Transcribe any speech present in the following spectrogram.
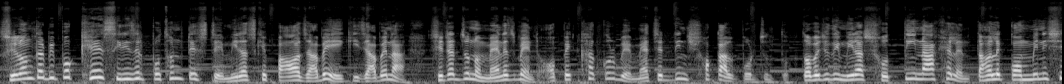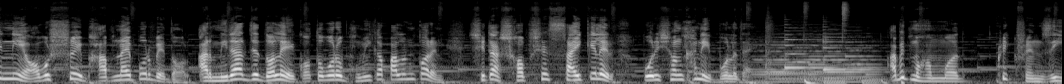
শ্রীলঙ্কার বিপক্ষে সিরিজের প্রথম টেস্টে মিরাজকে পাওয়া যাবে কি যাবে না সেটার জন্য ম্যানেজমেন্ট অপেক্ষা করবে ম্যাচের দিন সকাল পর্যন্ত। তবে যদি মিরাজ সত্যিই না খেলেন তাহলে কম্বিনেশন নিয়ে অবশ্যই ভাবনায় পড়বে দল। আর মিরাজ যে দলে কত বড় ভূমিকা পালন করেন, সেটা সবশেষ সাইকেলের পরিসংখ্যানই বলে দেয়। আবিদ মোহাম্মদ, ক্রিক ফ্রেন্সি।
